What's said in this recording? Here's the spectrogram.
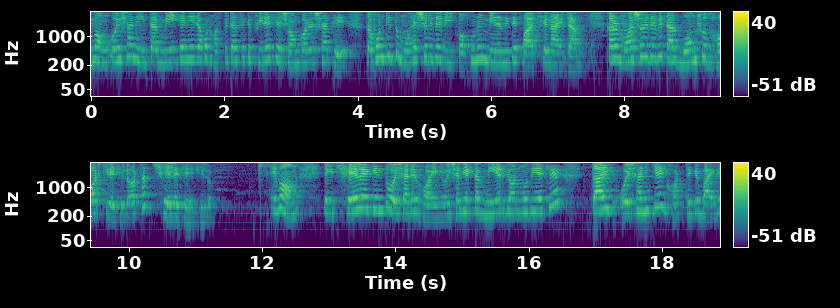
এবং ঐশানী তার মেয়েকে নিয়ে যখন হসপিটাল থেকে ফিরেছে শঙ্করের সাথে, তখন কিন্তু মহেশ্বরী দেবী কখনোই মেনে নিতে পারছে না এটা। কারণ মহেশ্বরী দেবী তার বংশধর চেয়েছিল, অর্থাৎ ছেলে চেয়েছিল। এবং এই ছেলে কিন্তু ঐশানীর হয়নি। ঐশানী একটা মেয়ের জন্ম দিয়েছে, তাই ঐশানীকে ঘর থেকে বাইরে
